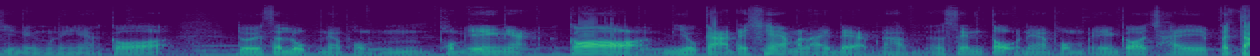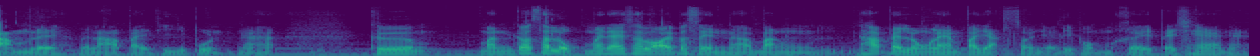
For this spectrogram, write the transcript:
ทีหนึ่งอะไรเงี้ยก็โดยสรุปเนี่ยผมผมเองเนี่ยก็มีโอกาสได้แช่มาหลายแบบนะครับเซนโตเนี่ยผมเองก็ใช้ประจำเลยเวลาไปที่ญี่ปุ่นนะฮะคือมันก็สรุปไม่ได้สักร้อยเปอร์เซ็นต์นะครับบางถ้าเป็นโรงแรมประหยัดส่วนใหญ่ที่ผมเคยไปแช่เนี่ย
